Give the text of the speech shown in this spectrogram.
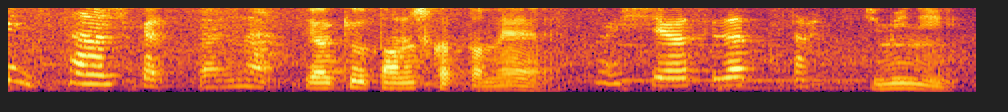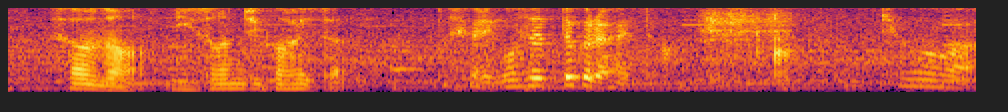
楽しかったな。いや今日楽しかったね。幸せだった。地味にサウナ23時間入ってたね。確かに5セットくらい入ったかも。今日は本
